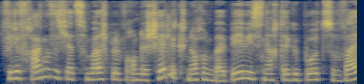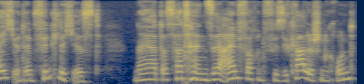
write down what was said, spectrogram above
Viele fragen sich ja zum Beispiel, warum der Schädelknochen bei Babys nach der Geburt so weich und empfindlich ist. Naja, das hat einen sehr einfachen physikalischen Grund.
